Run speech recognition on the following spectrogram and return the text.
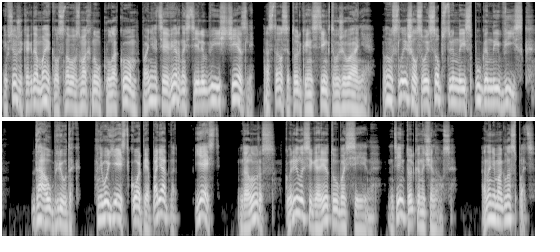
и все же, когда Майкл снова взмахнул кулаком, понятия верности и любви исчезли, остался только инстинкт выживания. Он услышал свой собственный испуганный виск. «Да, ублюдок, у него есть копия, понятно? Есть!» Долорес курила сигарету у бассейна. День только начинался. Она не могла спать.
